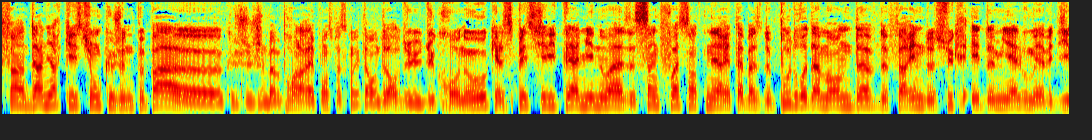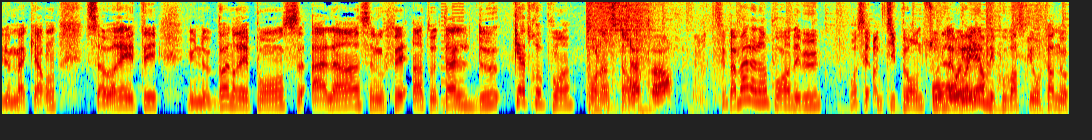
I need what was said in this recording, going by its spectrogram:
Enfin, dernière question que je ne peux pas, euh, que je, je ne peux pas prendre la réponse parce qu'on était en dehors du, du chrono. Quelle spécialité amiénoise 5 fois centenaire est à base de poudre d'amande, d'œufs, de farine, de sucre et de miel? Vous m'avez dit le macaron. Ça aurait été une bonne réponse. Alain, ça nous fait un total de 4 points pour l'instant. D'accord. C'est pas mal Alain pour un début. Bon, c'est un petit peu en dessous de la Oui. moyenne, mais il faut voir ce que vont faire nos,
